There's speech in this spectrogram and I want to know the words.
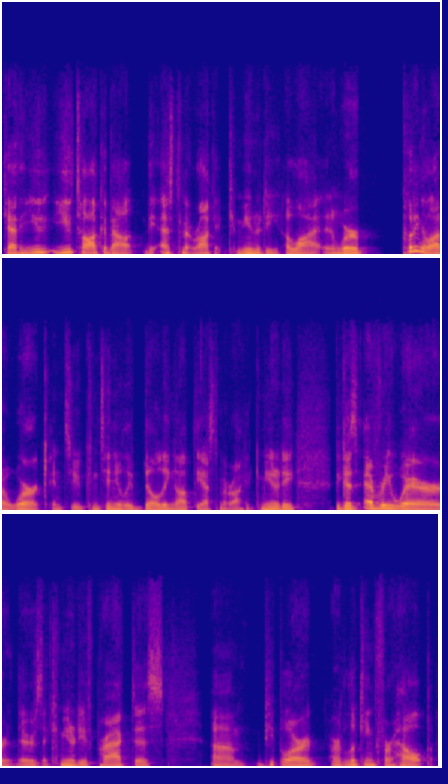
Kathy, you you talk about the Estimate Rocket community a lot, and we're putting a lot of work into continually building up the Estimate Rocket community because everywhere there's a community of practice, um, people are are looking for help,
